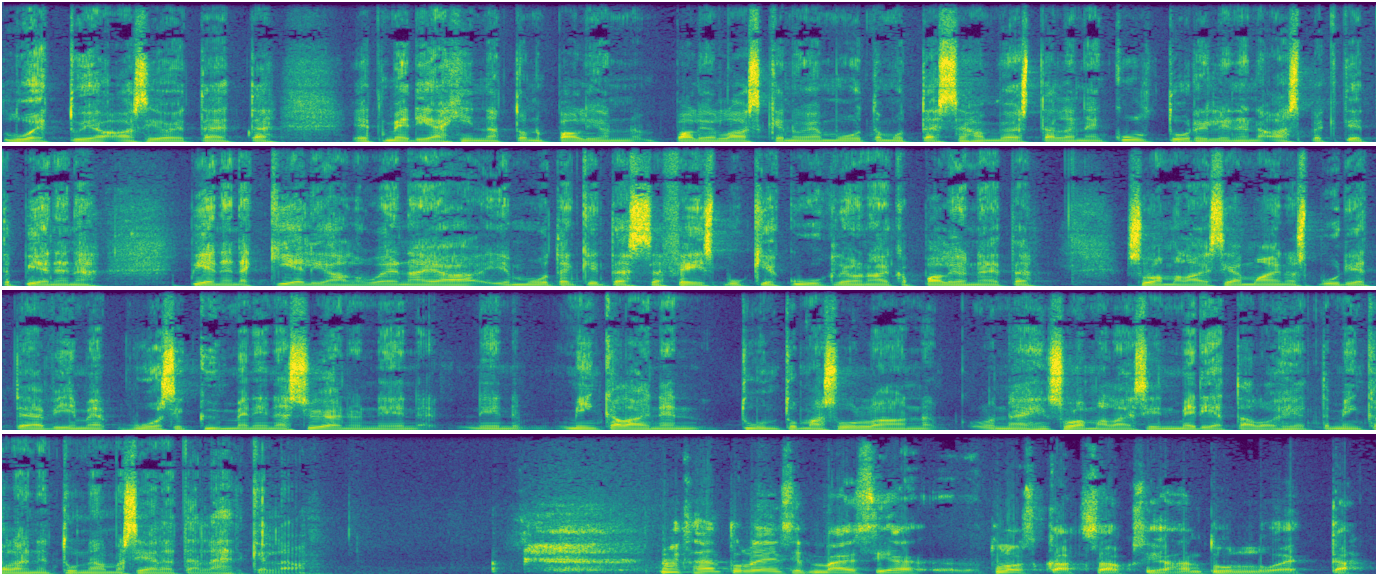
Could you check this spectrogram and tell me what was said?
luettuja asioita, että, että mediahinnat on paljon, paljon laskenut ja muuta, mutta tässä on myös tällainen kulttuurillinen aspekti, että pienenä, pienenä kielialueena ja, ja muutenkin tässä Facebook ja Google on aika paljon näitä suomalaisia mainosbudjetteja viime vuosikymmeninä syönyt, niin, niin minkälainen tuntuma sulla on, on näihin suomalaisiin mediataloihin, että minkälainen tunnelma siellä tällä hetkellä on? Nythän tuli ensimmäisiä tuloskatsauksiahan tullut, että –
